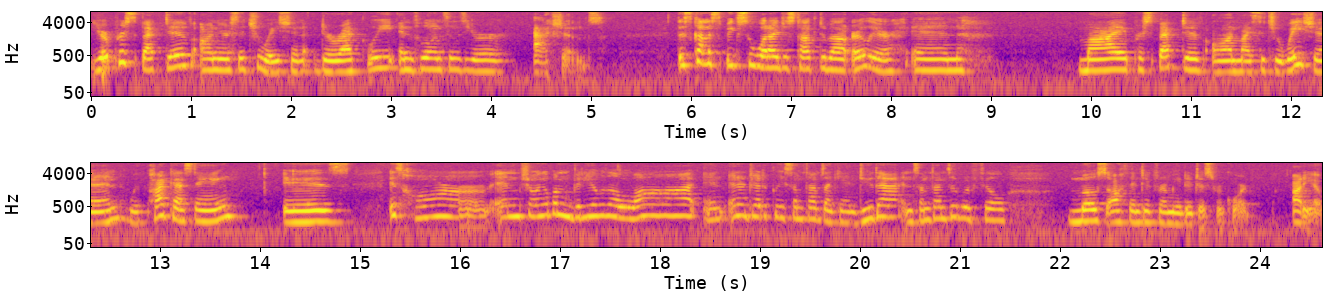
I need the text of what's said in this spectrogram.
Your perspective on your situation directly influences your actions. This kind of speaks to what I just talked about earlier and my perspective on my situation with podcasting is it's hard and showing up on videos a lot and energetically sometimes I can't do that and sometimes it would feel most authentic for me to just record audio.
